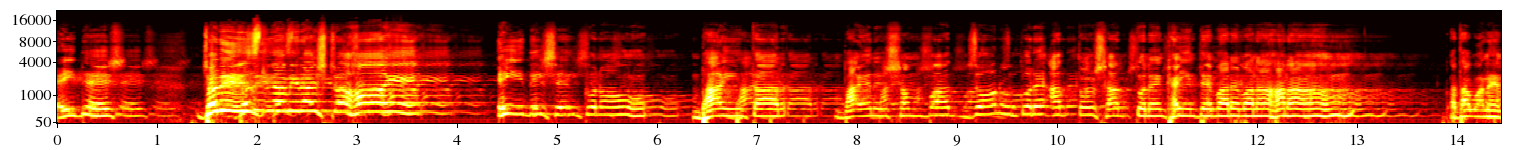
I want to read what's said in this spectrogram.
এই দেশ যদি ইসলামী রাষ্ট্র হয়, এই দেশের কোন ভাই তার ভাইয়ের সম্পদ জন করে আত্মসাৎ করে খাইতে পারবে না, হারাম। কথা বলেন।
